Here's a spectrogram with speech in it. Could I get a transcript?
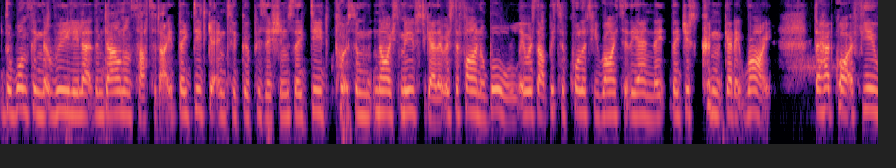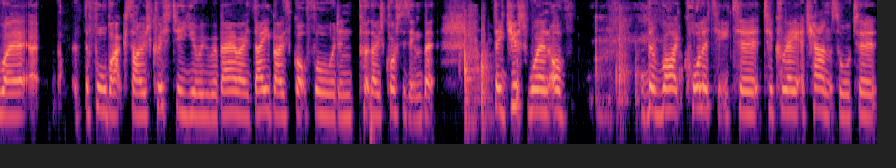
the one thing that really let them down on Saturday. They did get into good positions. They did put some nice moves together. It was the final ball. It was that bit of quality right at the end. They, they just couldn't get it right. They had quite a few where the fullbacks, Cyrus Christie, Yuri Ribeiro, they both got forward and put those crosses in, but they just weren't of the right quality to to create a chance or to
